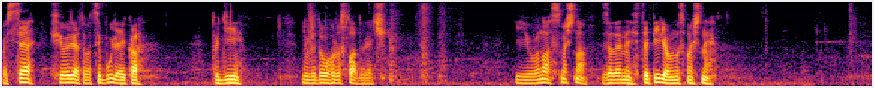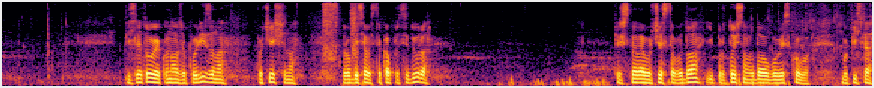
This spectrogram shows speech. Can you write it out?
Ось це фіолетова цибуля, яка тоді дуже довго росла, до речі. І вона смачна. Зелене це воно смачне. Після того, як вона вже порізана, почищена, робиться ось така процедура. Кришталево чиста вода і проточна вода обов'язково. Бо після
